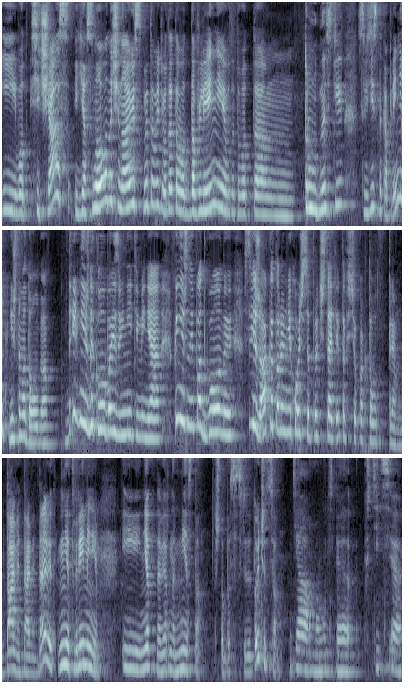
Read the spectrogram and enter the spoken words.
И вот сейчас я снова начинаю испытывать вот это вот давление, вот это вот эм, трудности в связи с накоплением книжного долга. Три книжных клуба, извините меня, книжные подгоны, свежак, который мне хочется прочитать. Это все как-то вот прям давит, давит, давит. Нет времени и нет, наверное, места чтобы сосредоточиться. Я могу тебе пустить э,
